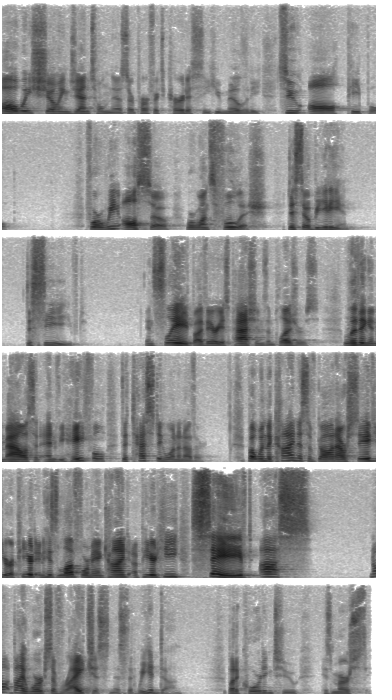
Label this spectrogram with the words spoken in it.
always showing gentleness or perfect courtesy, humility to all people. For we also were once foolish, disobedient, deceived, enslaved by various passions and pleasures, living in malice and envy, hateful, detesting one another. But when the kindness of God our Savior appeared and his love for mankind appeared, he saved us, not by works of righteousness that we had done, but according to his mercy,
